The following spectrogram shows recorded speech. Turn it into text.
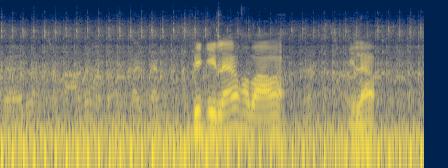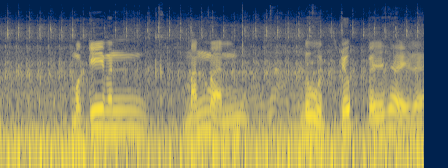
เบอร์ด้วยคาราบาวด้วยเอามาให้ใครแชมป์ พี่กินแล้วคาบาวอะกินแล้ว เมื่อกี้มันมันเหมือนดูดจุ๊บไปเฉยๆเลย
